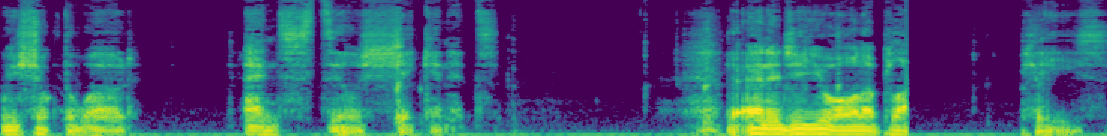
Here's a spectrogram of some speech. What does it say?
We shook the world and still shaking it. The energy you all apply. Please,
